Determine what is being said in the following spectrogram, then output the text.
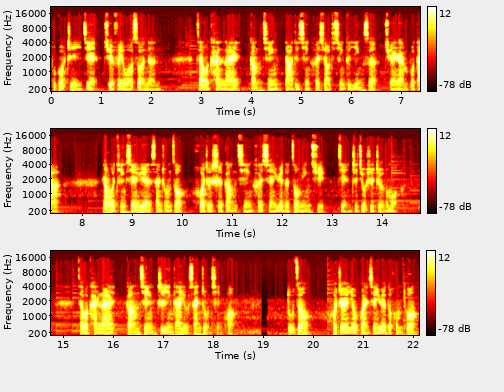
不过这一件却非我所能。在我看来，钢琴、大提琴和小提琴的音色全然不搭。让我听弦乐三重奏，或者是钢琴和弦乐的奏鸣曲，简直就是折磨。在我看来，钢琴只应该有三种情况：独奏，或者有管弦乐的烘托，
